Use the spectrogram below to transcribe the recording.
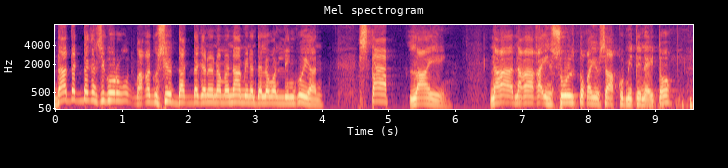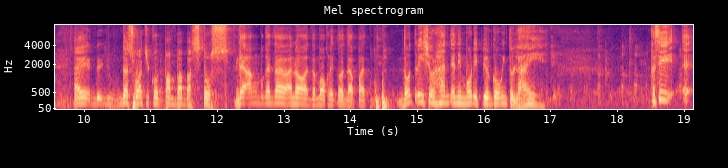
Dadagdagan siguro, baka gusto nyo, dagdagan na naman namin ng dalawang linggo yan. Stop lying. Naka, nakaka-insulto kayo sa komite na ito. Ay, that's what you call pambabastos. Hindi, ang maganda, ano, Demokrito, dapat, don't raise your hand anymore if you're going to lie. Kasi, eh,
